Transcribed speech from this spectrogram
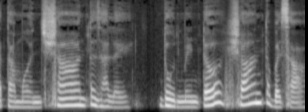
आता मन शांत झालंय. दोन मिनटं शांत बसा.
